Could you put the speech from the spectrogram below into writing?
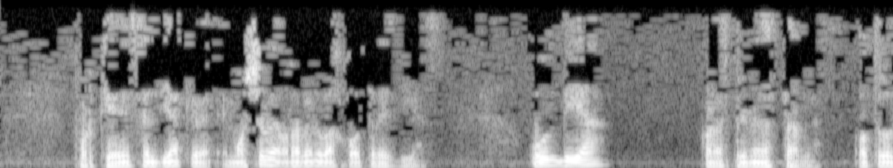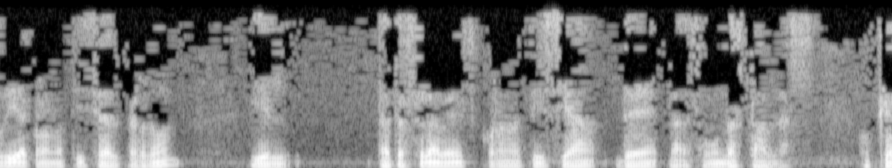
Porque es el día que Moshe Rabenu bajó tres días. Un día con las primeras tablas, otro día con la noticia del perdón y el, la tercera vez con la noticia de las segundas tablas. ¿Ok?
